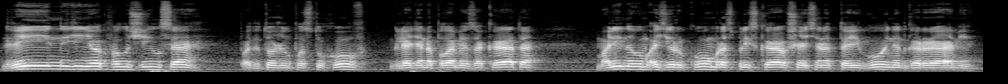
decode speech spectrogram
Длинный денек получился, подытожил пастухов, глядя на пламя заката, малиновым озерком расплескавшееся над тайгой над горами –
